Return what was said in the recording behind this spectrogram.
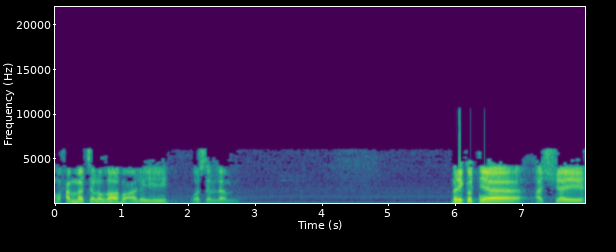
Muhammad sallallahu alaihi wasallam. Berikutnya Asy-Syaikh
